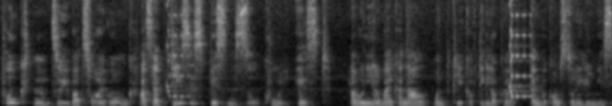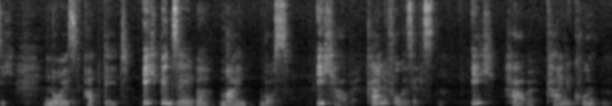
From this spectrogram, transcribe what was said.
Punkten zur Überzeugung, weshalb dieses Business so cool ist, abonniere meinen Kanal und klick auf die Glocke, dann bekommst du regelmäßig neues Update. Ich bin selber mein Boss. Ich habe keine Vorgesetzten. Ich habe keine Kunden.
